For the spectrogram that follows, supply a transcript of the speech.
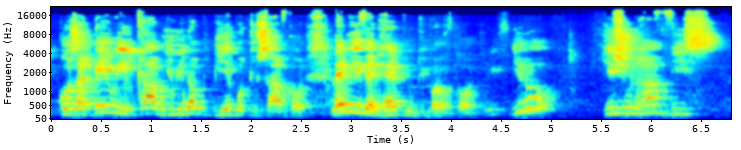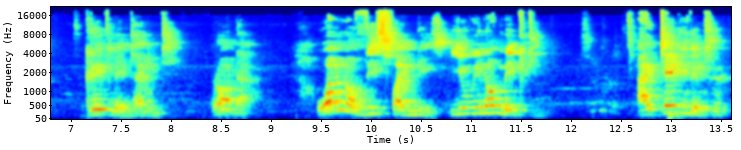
Because a day will come, you will not be able to serve God. Let me even help you, people of God. You know, you should have this great mentality. Rather, one of these fine days, you will not make tea. I tell you the truth.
